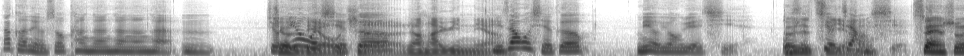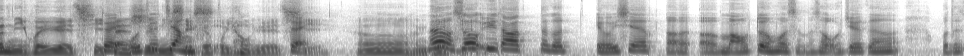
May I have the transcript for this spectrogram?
那可能有时候看看看看看，嗯，就因为我留写歌着，让它酝酿。你知道我写歌没有用乐器，都是就这样写。虽然说你会乐器，但是你写写歌不用乐器对。嗯，很那有时候遇到那个有一些呃呃矛盾或什么时候，我就会跟我的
